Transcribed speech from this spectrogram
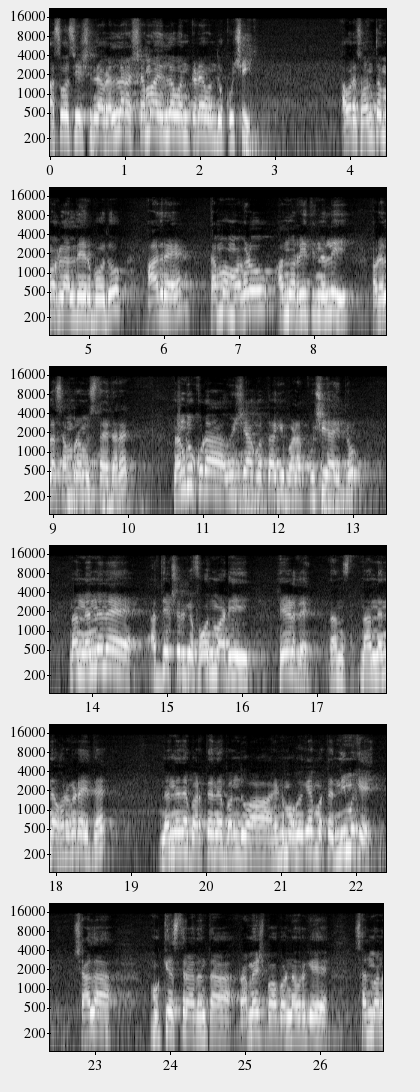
ಅಸೋಸಿಯೇಷನ್ ಅವರೆಲ್ಲರ ಶ್ರಮ ಎಲ್ಲ ಒಂದು ಕಡೆ ಒಂದು ಖುಷಿ. ಅವರ ಸ್ವಂತ ಮಗಳಲ್ಲದೆ ಇರ್ಬೋದು. ಆದರೆ ತಮ್ಮ ಮಗಳು ಅನ್ನೋ ರೀತಿಯಲ್ಲಿ ಅವರೆಲ್ಲ ಸಂಭ್ರಮಿಸ್ತಾ ಇದ್ದಾರೆ. ನನಗೂ ಕೂಡ ವಿಷಯ ಗೊತ್ತಾಗಿ ಭಾಳ ಖುಷಿಯಾಯಿತು ನಾನು ನೆನ್ನೆನೇ ಅಧ್ಯಕ್ಷರಿಗೆ ಫೋನ್ ಮಾಡಿ ಹೇಳಿದೆ. ನಾನು ನಾನು ನೆನ್ನೆ ಹೊರಗಡೆ ಇದ್ದೆ. ನೆನ್ನೆನೇ ಬರ್ತೇನೆ ಬಂದು ಆ ಹೆಣ್ಮಗುಗೆ ಮತ್ತು ನಿಮಗೆ ಶಾಲಾ ಮುಖ್ಯಸ್ಥರಾದಂಥ ರಮೇಶ್ ಬಾಬಣ್ಣವರಿಗೆ ಸನ್ಮಾನ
